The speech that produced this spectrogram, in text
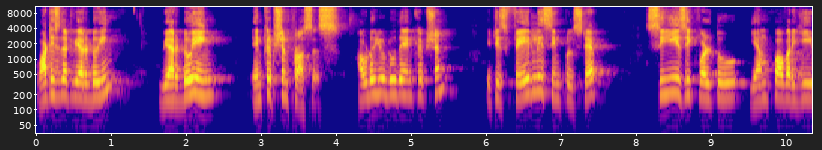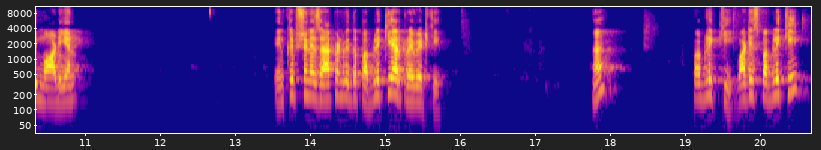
what is that we are doing? We are doing encryption process. How do you do the encryption? It is fairly simple step. C is equal to m power e mod n. Encryption has happened with the public key or private key? Huh? Public key. What is public key?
